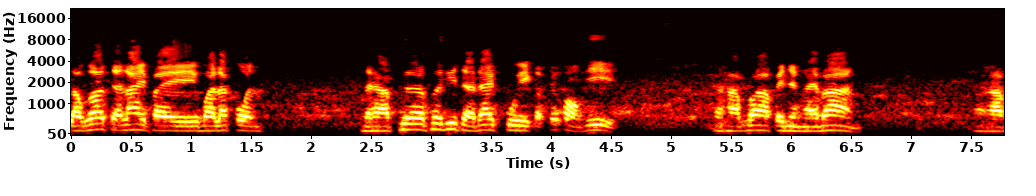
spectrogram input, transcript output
เราก็จะไล่ไปวันละคนนะครับ เพื่อเพื่อที่จะได้คุยกับเจ้าของที่นะครับ ว่าเป็นยังไงบ้างนะครับ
